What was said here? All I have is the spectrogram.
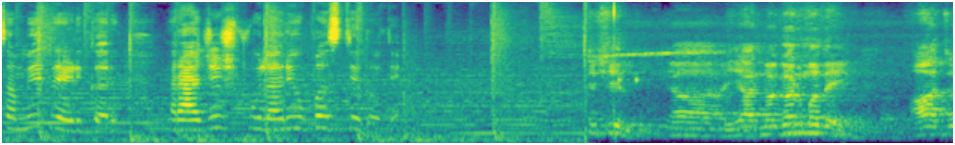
समीर रेडकर राजेश फुलारी उपस्थित होते. या नगरमध्ये आज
